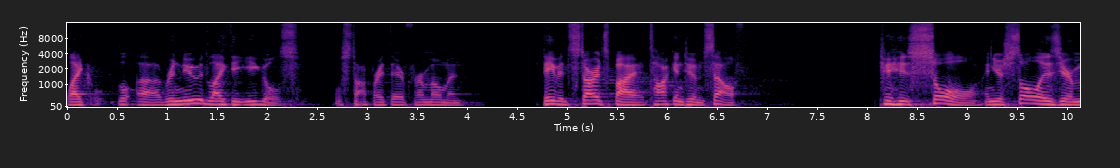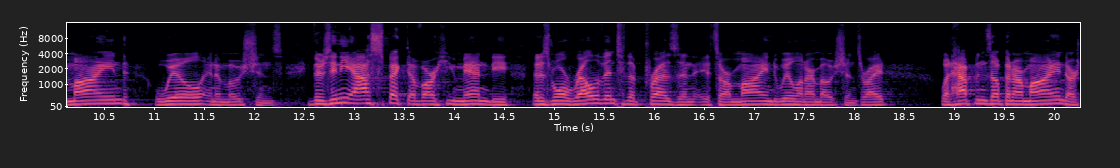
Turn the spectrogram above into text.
like, uh, renewed like the eagles. We'll stop right there for a moment. David starts by talking to himself, to his soul. And your soul is your mind, will, and emotions. If there's any aspect of our humanity that is more relevant to the present, it's our mind, will, and our emotions, right? What happens up in our mind, our,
